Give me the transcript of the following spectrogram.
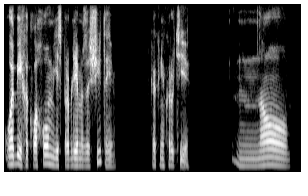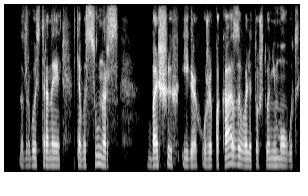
у обеих Оклахом есть проблемы с защитой, как ни крути. Но, с другой стороны, хотя бы Сунерс в больших играх уже показывали то, что они могут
